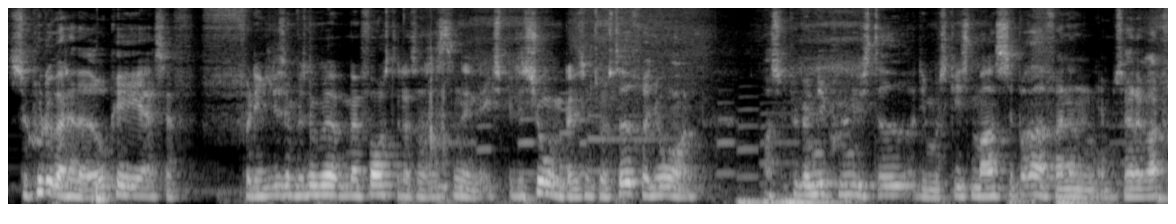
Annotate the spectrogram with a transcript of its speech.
så kunne det godt have været okay, altså, fordi ligesom hvis nu man forestiller sig sådan en ekspedition, der ligesom tog afsted fra jorden, og så bygger en ny koloni i sted, og de er måske sådan meget separeret fra hinanden, jamen så kan der godt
